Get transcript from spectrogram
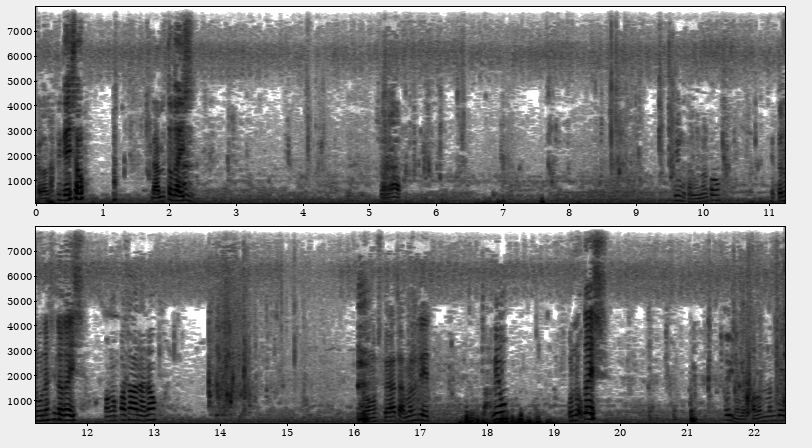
Kalalaki guys oh. Dami to guys. Sarap. Yung natalunan pa oh. Italunan sila guys. Pangampasan ano? Bangos pa yata, maliit. Dami oh. Puno guys. Uy, nagkakalon man din.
